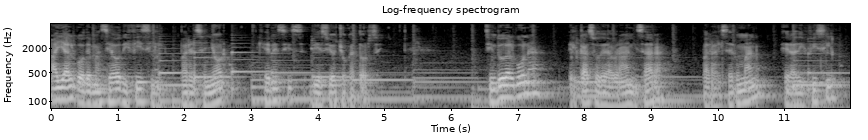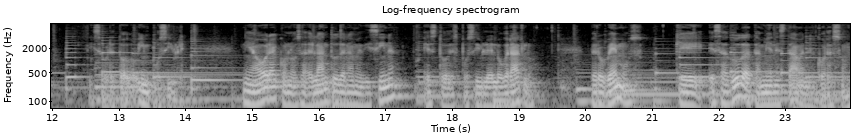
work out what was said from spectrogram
Hay algo demasiado difícil para el Señor. Génesis 18:14. Sin duda alguna, el caso de Abraham y Sara para el ser humano era difícil y sobre todo imposible. Ni ahora con los adelantos de la medicina esto es posible lograrlo. Pero vemos que esa duda también estaba en el corazón,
